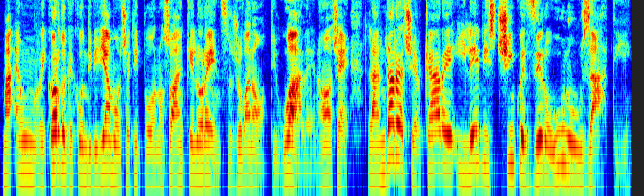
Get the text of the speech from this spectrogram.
ma è un ricordo che condividiamo, cioè tipo, non so, anche Lorenzo Giovanotti, uguale, no? Cioè l'andare a cercare i Levis 501 usati,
